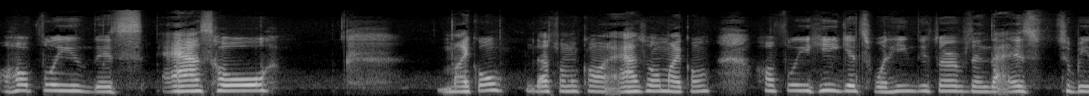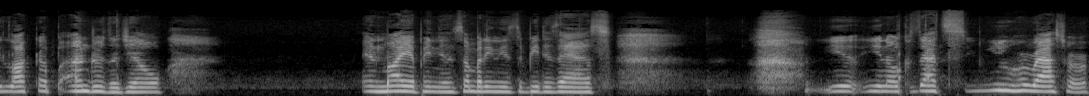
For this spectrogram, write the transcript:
hopefully this asshole Michael, that's what I'm calling asshole Michael. Hopefully he gets what he deserves and that is to be locked up under the jail. In my opinion, somebody needs to beat his ass. You you know, cuz that's you harass her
